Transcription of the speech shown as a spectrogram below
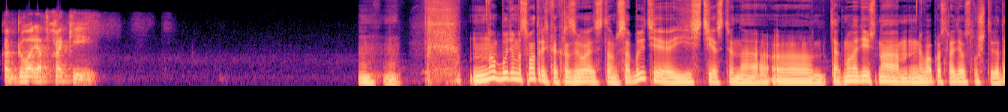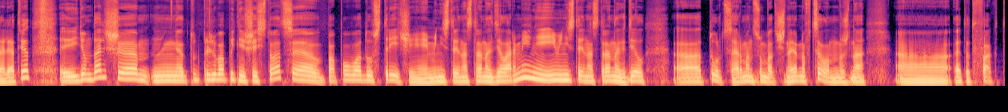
как говорят в хоккее. Mm-hmm. Ну, будем смотреть, как развиваются там события, естественно. Э, так, ну, надеюсь, на вопрос радиослушателя дали ответ. Идем дальше. Тут прелюбопытнейшая ситуация по поводу встречи министра иностранных дел Армении и министра иностранных дел э, Турции. Армен Сумбатович, наверное, в целом нужно э, этот факт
